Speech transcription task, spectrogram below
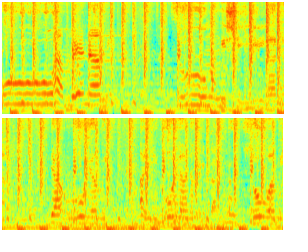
uhambe nami, zungangishiya ndauya mi aikolana uso wa mi.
